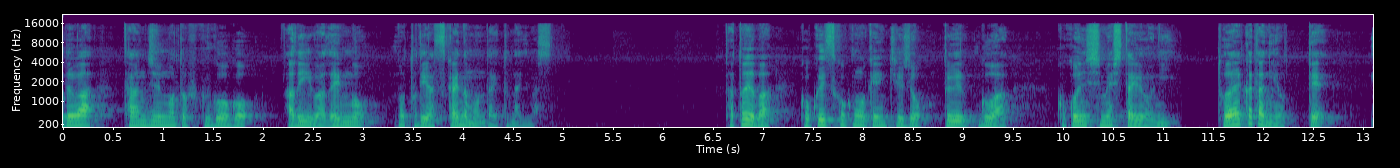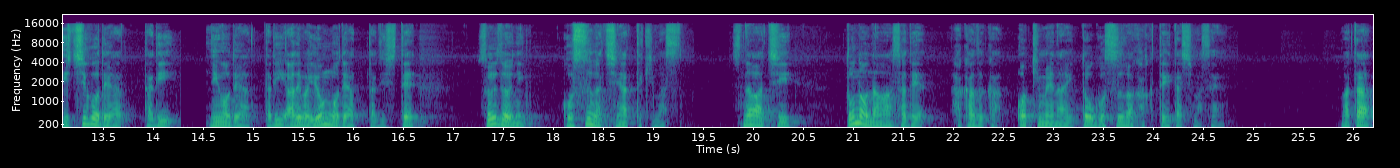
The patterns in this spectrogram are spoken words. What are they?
れは単純語と複合語あるいは連語の取り扱いの問題となります。例えば国立国語研究所という語はここに示したように捉え方によって1語であったり2語であったりあるいは4語であったりしてそれぞれに語数が違ってきます。すなわちどの長さで測るかを決めないと語数は確定いたしません。また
